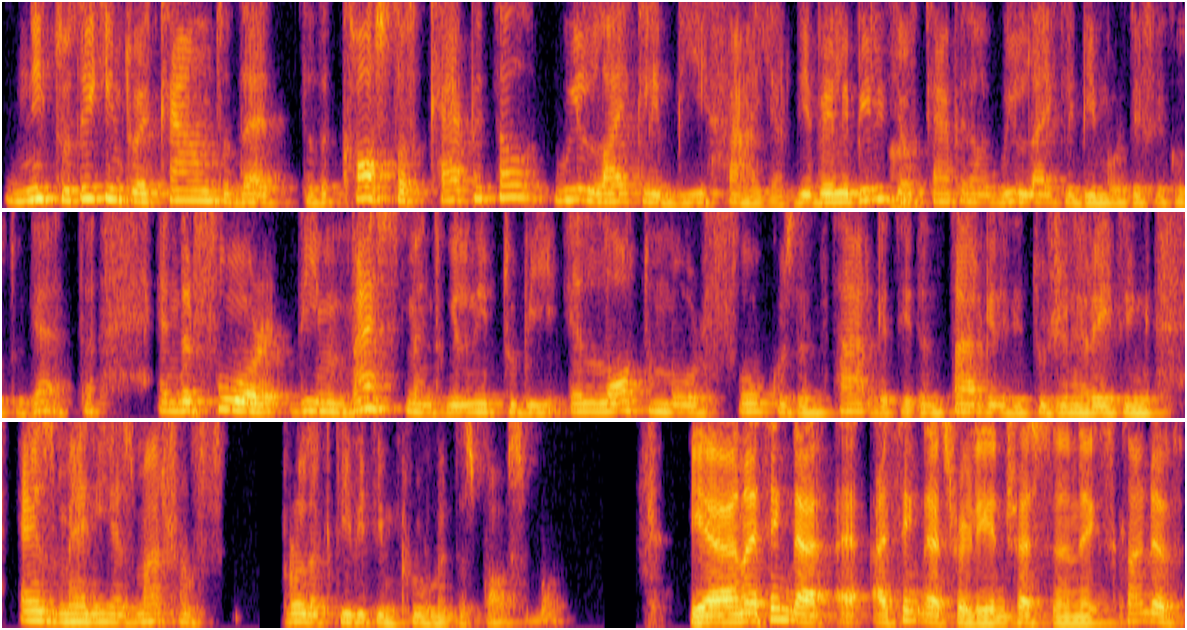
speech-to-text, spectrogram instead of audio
need to take into account that the cost of capital will likely be higher. The availability of mm. capital will likely be more difficult to get. And therefore, the investment will need to be a lot more focused and targeted and targeted to generating as many, as much of productivity improvement as possible. Yeah, and I think that I think that's really interesting, and it's kind of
